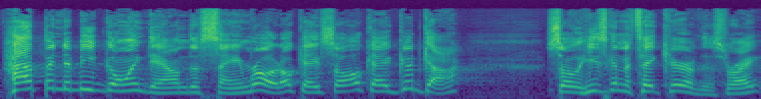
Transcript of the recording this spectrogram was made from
happened to be going down the same road. Okay, so, okay, good guy. So he's going to take care of this, right?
